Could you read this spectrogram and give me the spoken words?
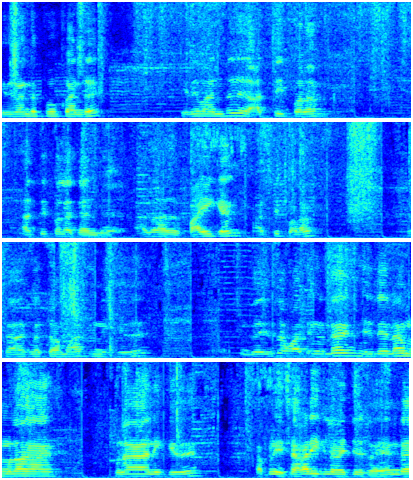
இது வந்து பூக்கண்டு. இது வந்து அத்திப்பழம் அத்திப்பழ கண்டு. அதாவது பைகன் அத்திப்பழம். அதுக்குள்ள டொமாட்டோ நிற்கிது இந்த இதில் பார்த்தீங்கன்னா இதுல எல்லாம் மிளகாய் மிளகாய் நிற்கிது அப்படி சாடிக்குள்ள வச்சுருக்கோம் ஏன்டா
